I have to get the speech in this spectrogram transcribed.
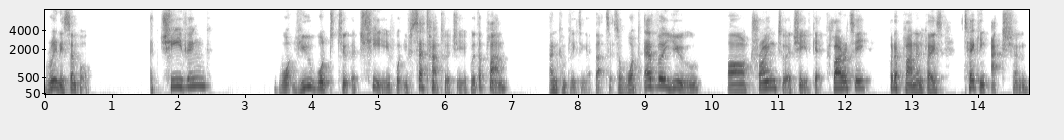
really simple. Achieving what you want to achieve, what you've set out to achieve with a plan and completing it. That's it. So, whatever you are trying to achieve, get clarity, put a plan in place, taking action,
